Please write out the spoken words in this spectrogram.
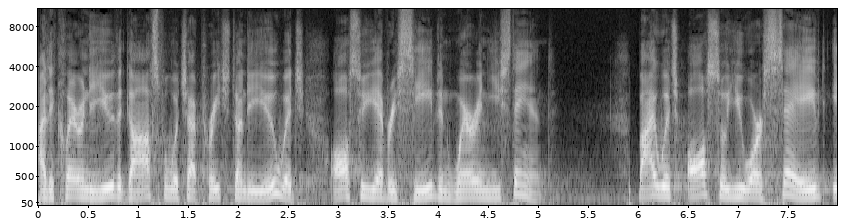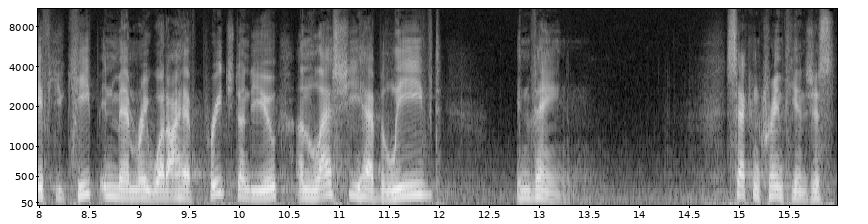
I declare unto you the gospel which I preached unto you, which also ye have received, and wherein ye stand, by which also you are saved, if you keep in memory what I have preached unto you, unless ye have believed in vain. 2 Corinthians, just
